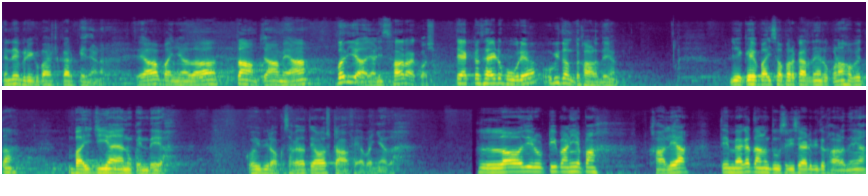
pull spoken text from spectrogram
ਕਹਿੰਦੇ ਬ੍ਰੇਕਫਾਸਟ ਕਰਕੇ ਜਾਣਾ। ਤੇ ਆਹ ਬਾਈਆਂ ਦਾ ਧਾਮ ਚਾਮ ਆ। ਵਧੀਆ ਯਾਨੀ ਸਾਰਾ ਕੁਝ ਤੇ ਇੱਕ ਸਾਈਡ ਹੋ ਰਿਹਾ ਉਹ ਵੀ ਤੁਹਾਨੂੰ ਦਿਖਾ ਲਦੇ ਆ। ਜੇ ਕਿਸੇ ਬਾਈ ਸਫ਼ਰ ਕਰਦੇ ਆ ਰੁਕਣਾ ਹੋਵੇ ਤਾਂ ਬਾਈ ਜੀ ਆਇਆਂ ਨੂੰ ਕਹਿੰਦੇ ਆ। ਕੋਈ ਵੀ ਰੁਕ ਸਕਦਾ ਤੇ ਉਹ ਸਟਾਫ ਆ ਬਾਈਆਂ ਦਾ। ਲਓ ਜੀ, ਰੋਟੀ ਪਾਣੀ ਆਪਾਂ ਖਾ ਲਿਆ ਤੇ ਮੈਂ ਕਿਹਾ ਤੁਹਾਨੂੰ ਦੂਸਰੀ ਸਾਈਡ ਵੀ ਦਿਖਾ ਲਦੇ ਆ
